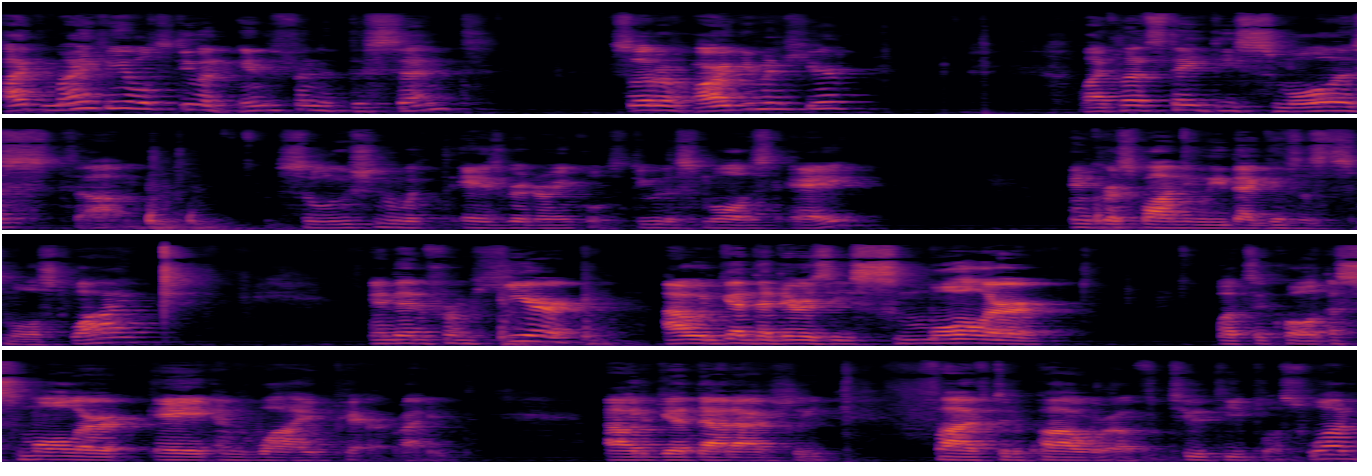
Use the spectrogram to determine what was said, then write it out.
I might be able to do an infinite descent sort of argument here. Like, let's take the smallest um, solution with a is greater or equal to 2, the smallest a, and correspondingly that gives us the smallest y. And then from here, I would get that there is a smaller, what's it called? A smaller A and Y pair, right? I would get that actually 5 to the power of 2t plus 1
